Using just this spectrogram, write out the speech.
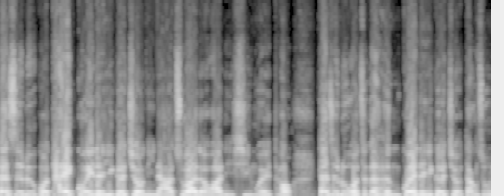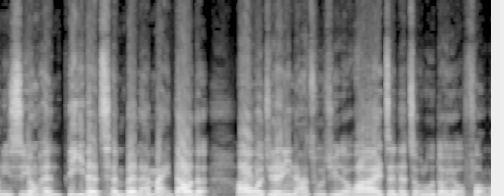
但是如果太贵的一个酒，你拿出来的话，你心会痛。但是如果这个很贵的一个酒，当初你是用很低的成本来买到的哦，我觉得你拿出去的话，哎，真的走路都有风。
